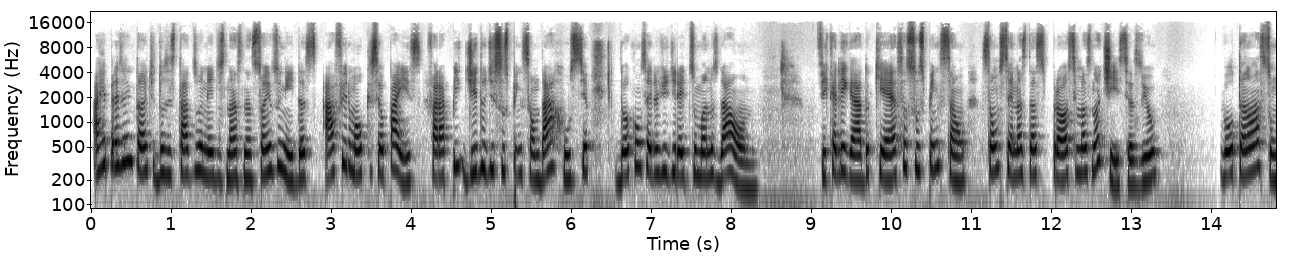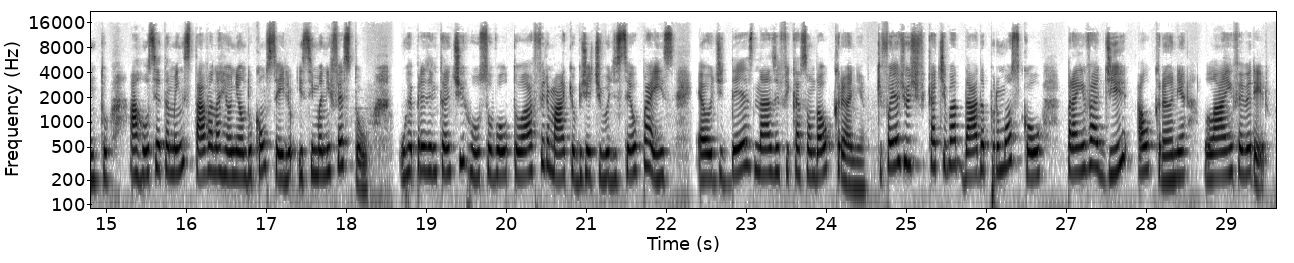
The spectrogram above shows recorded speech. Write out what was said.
A representante dos Estados Unidos nas Nações Unidas afirmou que seu país fará pedido de suspensão da Rússia do Conselho de Direitos Humanos da ONU. Fica ligado que essa suspensão são cenas das próximas notícias, viu? Voltando ao assunto, a Rússia também estava na reunião do Conselho e se manifestou. O representante russo voltou a afirmar que o objetivo de seu país é o de desnazificação da Ucrânia, que foi a justificativa dada por Moscou para invadir a Ucrânia lá em fevereiro.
